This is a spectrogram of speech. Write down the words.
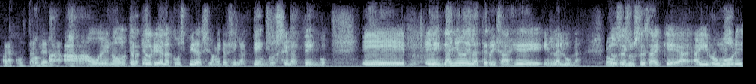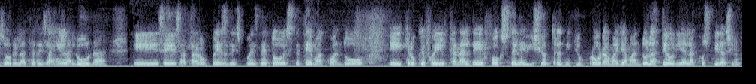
para contarle a la... Ah, bueno, otra teoría de la conspiración, venga, se la tengo, se la tengo. Eh, el engaño del aterrizaje en la Luna. Entonces usted sabe que hay rumores sobre el aterrizaje en la Luna, eh, se desataron pues después de todo este tema cuando eh, creo que fue el canal de Fox Televisión transmitió un programa llamando La teoría de la conspiración,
